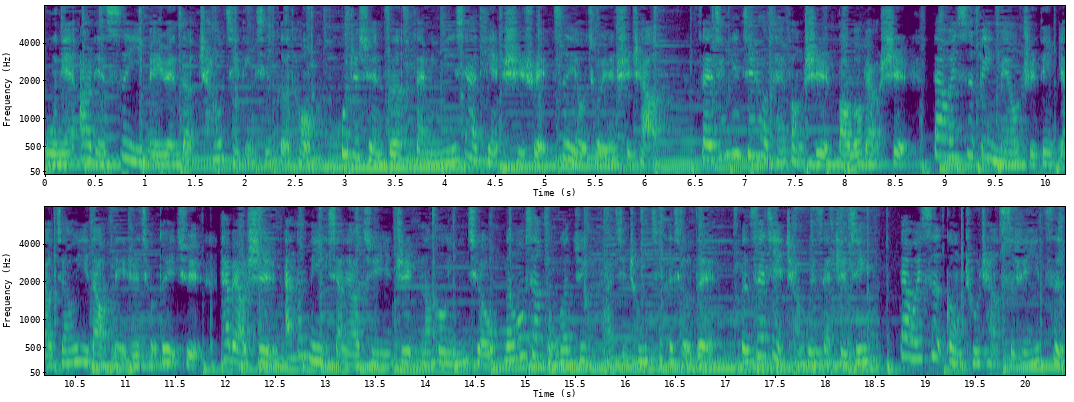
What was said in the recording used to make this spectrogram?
五年二点四亿美元的超级顶薪合同，或者选择在明年夏天试水自由球员市场。在今天接受采访时，保罗表示，戴维斯并没有指定要交易到哪支球队去。他表示，安东尼想要去一支能够赢球、能够向总冠军发起冲击的球队。本赛季常规赛至今，戴维斯共出场四十一次，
